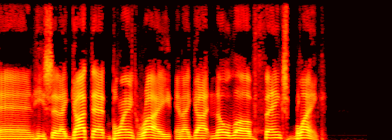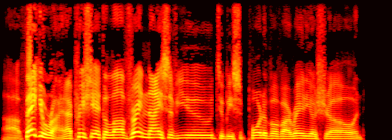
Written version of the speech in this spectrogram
And he said, I got that blank right, and I got no love. Thanks, blank. Uh, thank you, Ryan. I appreciate the love. Very nice of you to be supportive of our radio show. And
